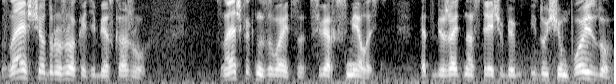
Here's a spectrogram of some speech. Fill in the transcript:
Знаешь что, дружок, я тебе скажу? Знаешь, как называется сверхсмелость? Это бежать навстречу идущему поезду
